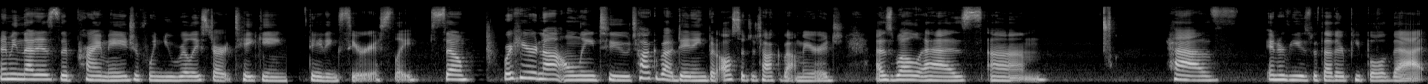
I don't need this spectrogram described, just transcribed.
I mean, that is the prime age of when you really start taking dating seriously. So, we're here not only to talk about dating, but also to talk about marriage, as well as um, have interviews with other people that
